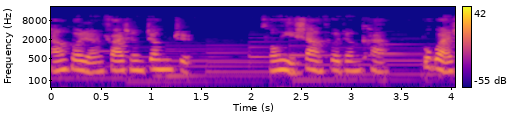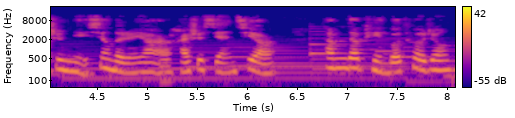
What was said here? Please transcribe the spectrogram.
常和人发生争执。从以上特征看，不管是女性的人缘儿还是嫌弃儿，他们的品格特征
